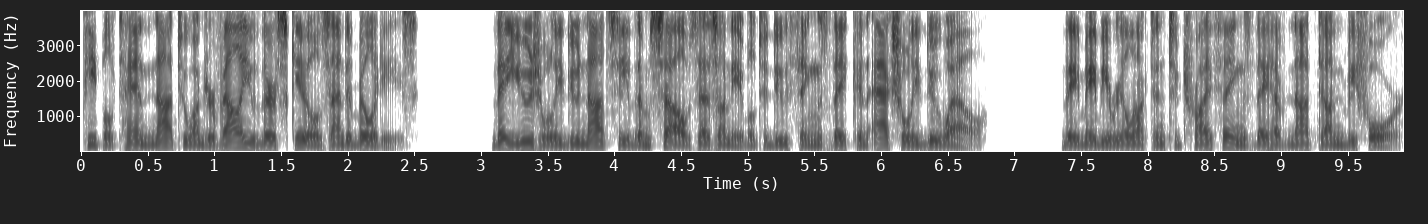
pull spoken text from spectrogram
people tend not to undervalue their skills and abilities. They usually do not see themselves as unable to do things they can actually do well. They may be reluctant to try things they have not done before,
